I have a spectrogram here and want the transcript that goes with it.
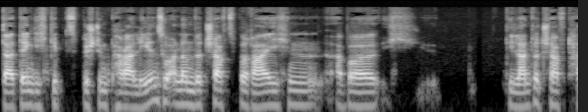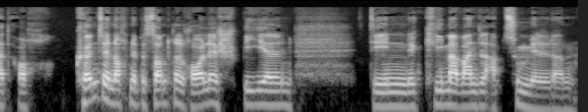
da denke ich, gibt es bestimmt Parallelen zu anderen Wirtschaftsbereichen, aber ich, die Landwirtschaft hat auch, könnte noch eine besondere Rolle spielen, den Klimawandel abzumildern.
